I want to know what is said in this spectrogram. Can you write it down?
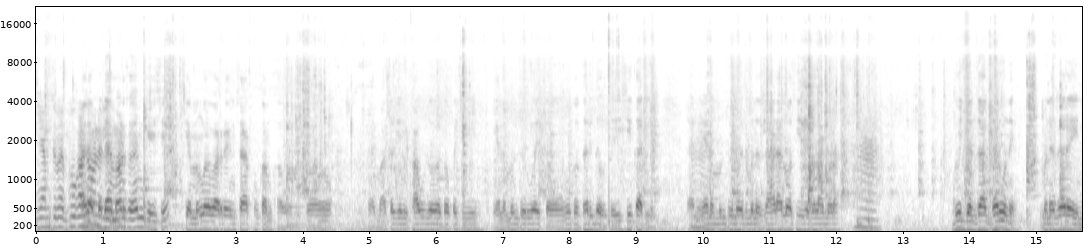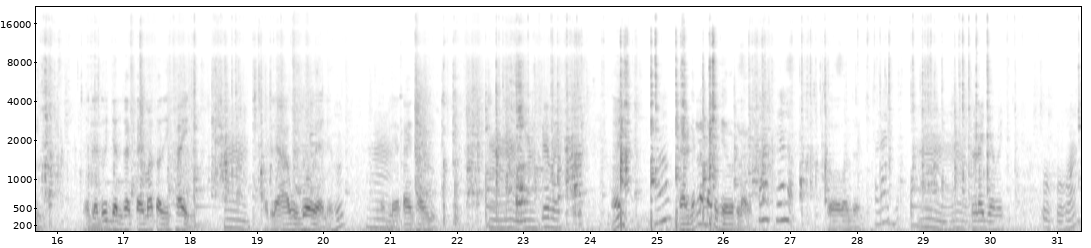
એમ છે ભાઈ ફોકા છો ને બધા માણસો એમ કહે છે કે મંગળવાર રહીને શાક શું કામ ખાવું તો માતાજીને ખાવું જોઈએ તો પછી એને મંજૂર હોય તો હું તો ધરી દઉં તો એ સ્વીકારી લે. અને એને મંજૂર હોય તો મને ઝાડા ન થઈ જાય ભલામણા. હમ. દૂધજન શાક ધરું ને મને ધરે નહીં. એટલે દૂધજન શાક કાંઈ માતાજી ખાય નહીં. એટલે આવું જોવે ને હું હમ. એટલે કાંઈ થાય નહીં. હમ એમ ભાઈ. તારે કેટલા માટે છે રોટલા? તો વાંધો નહીં. ભણાઈ દો હમ હમ કઢાઈ જાય ભાઈ ઓહો હા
